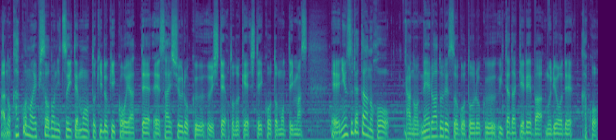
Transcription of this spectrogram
あの過去のエピソードについても時々こうやって、え、再収録してお届けしていこうと思っています。え、ニュースレターの方あのメールアドレスをご登録いただければ無料で過去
